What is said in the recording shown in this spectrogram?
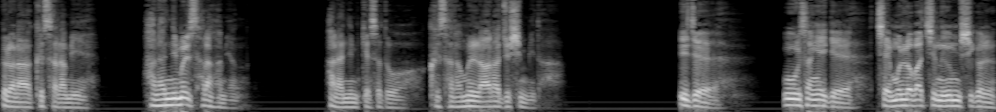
그러나 그 사람이 하나님을 사랑하면 하나님께서도 그 사람을 알아주십니다. 이제 우상에게 제물로 바친 음식을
